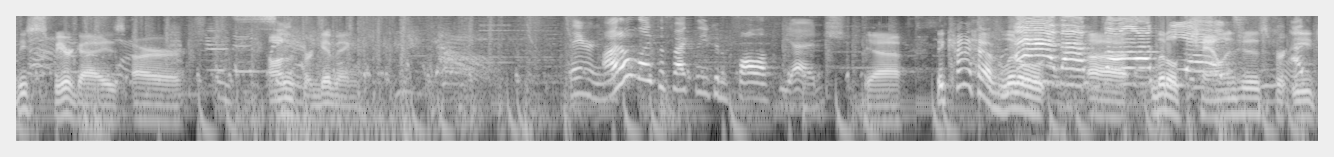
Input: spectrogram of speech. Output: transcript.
These spear guys are unforgiving. There. I don't like the fact that you can fall off the edge. Yeah. They kind of have little uh, little challenges for I each.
